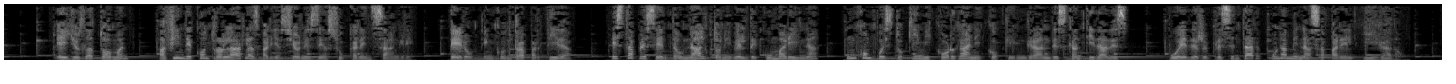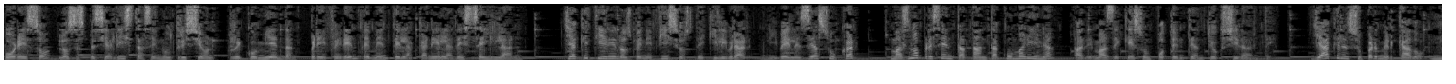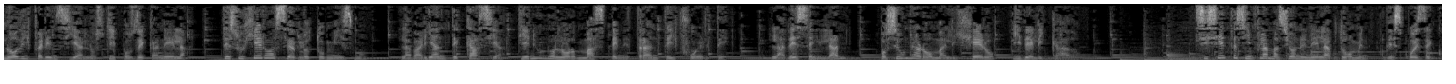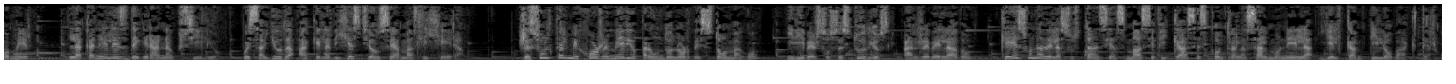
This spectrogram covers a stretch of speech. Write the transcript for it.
Ellos la toman a fin de controlar las variaciones de azúcar en sangre, pero, en contrapartida, esta presenta un alto nivel de cumarina, un compuesto químico orgánico que en grandes cantidades puede representar una amenaza para el hígado. Por eso, los especialistas en nutrición recomiendan preferentemente la canela de Ceilán, ya que tiene los beneficios de equilibrar niveles de azúcar, mas no presenta tanta cumarina, además de que es un potente antioxidante. Ya que en el supermercado no diferencian los tipos de canela, te sugiero hacerlo tú mismo. La variante Casia tiene un olor más penetrante y fuerte. La de Ceilán posee un aroma ligero y delicado. Si sientes inflamación en el abdomen después de comer, la canela es de gran auxilio, pues ayuda a que la digestión sea más ligera. Resulta el mejor remedio para un dolor de estómago y diversos estudios han revelado que es una de las sustancias más eficaces contra la salmonela y el campylobacter.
